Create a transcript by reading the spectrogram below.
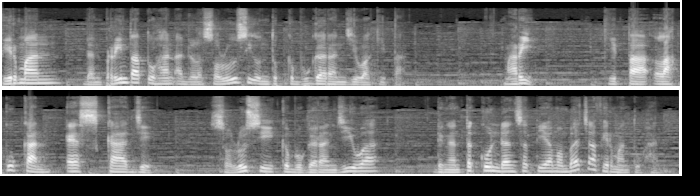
Firman dan perintah Tuhan adalah solusi untuk kebugaran jiwa kita. Mari kita lakukan SKJ, solusi kebugaran jiwa, dengan tekun dan setia membaca firman Tuhan.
